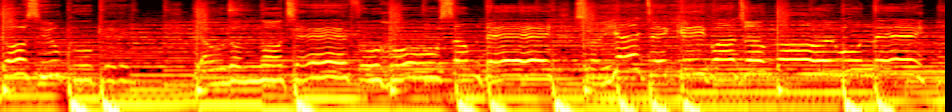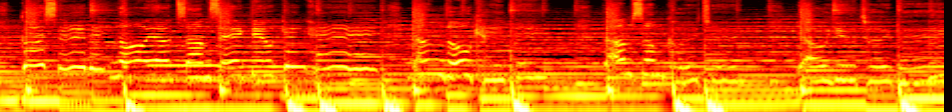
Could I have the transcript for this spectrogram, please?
多少顾忌。尤论我这副好心地，谁一直记挂着爱护你？该死的懦弱，暂时掉惊喜。等到奇迹，担心拒绝，又要退避。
